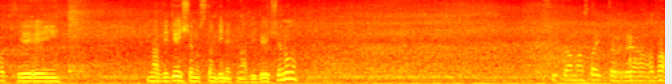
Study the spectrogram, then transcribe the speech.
Ok. Navigation-ul stăm bine cu navigation-ul. Și cam asta e treaba.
